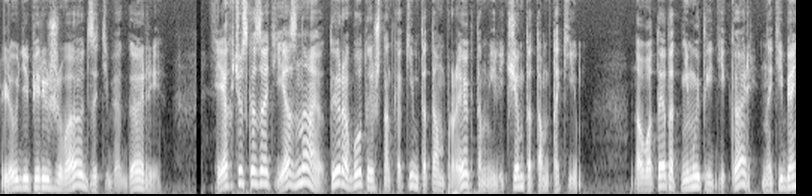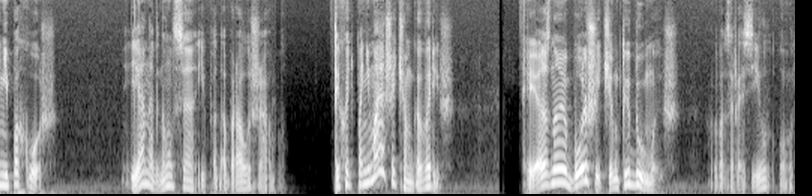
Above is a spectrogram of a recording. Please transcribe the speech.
Люди переживают за тебя, Гарри. Я хочу сказать, я знаю, ты работаешь над каким-то там проектом или чем-то там таким. Но вот этот немытый дикарь на тебя не похож. Я нагнулся и подобрал жабу. «Ты хоть понимаешь, о чем говоришь?» «Я знаю больше, чем ты думаешь», — возразил он.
